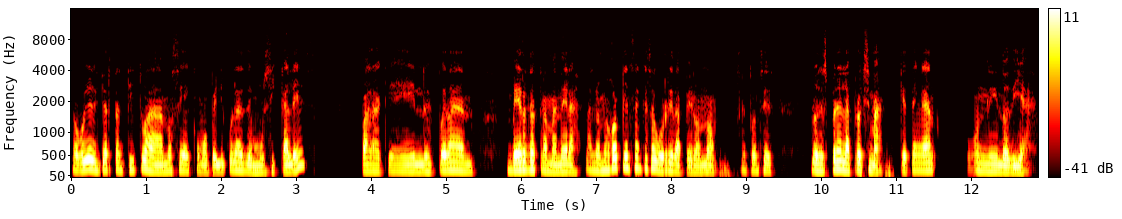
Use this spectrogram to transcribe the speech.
me voy a desviar tantito a, no sé, como películas de musicales, para que les puedan ver de otra manera. A lo mejor piensan que es aburrida, pero no. Entonces, los espero en la próxima. Que tengan un lindo día.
